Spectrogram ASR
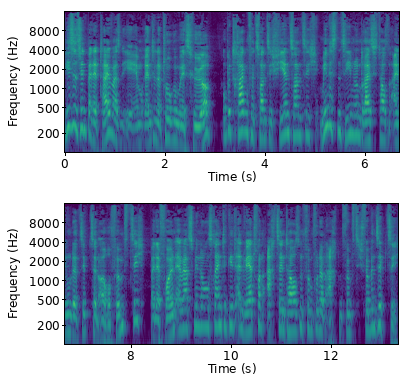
Diese sind bei der teilweisen EM-Rente naturgemäß höher und betragen für 2024 mindestens 37.117,50 Euro. Bei der vollen Erwerbsminderungsrente gilt ein Wert von 18.558,75.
